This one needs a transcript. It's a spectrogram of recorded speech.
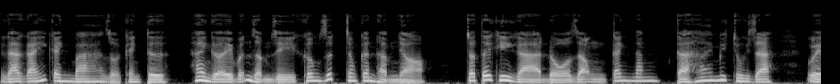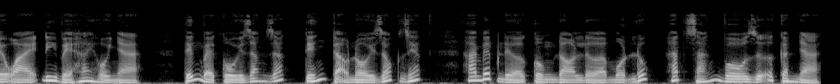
Gà gáy canh ba rồi canh tư, hai người vẫn dầm gì không dứt trong căn hầm nhỏ, cho tới khi gà đổ rộng canh năm, cả hai mới trôi ra, uể oải đi về hai hồi nhà. Tiếng bẻ củi răng rắc, tiếng cạo nồi róc rét, hai bếp lửa cùng đỏ lửa một lúc hắt sáng vô giữa căn nhà.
